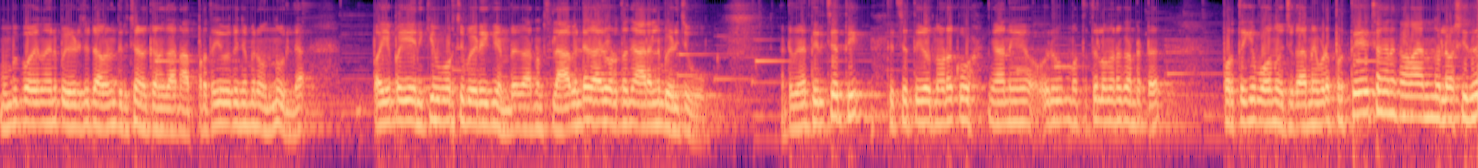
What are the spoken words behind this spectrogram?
മുമ്പിൽ പോയതിന് പേടിച്ചിട്ട് അവനും തിരിച്ചു നടക്കുകയാണ്. കാരണം അപ്പുറത്തേക്ക് പോയി കഴിഞ്ഞാൽ പിന്നെ ഒന്നുമില്ല. പയ്യെ പയ്യെ എനിക്കും കുറച്ച് പേടിയൊക്കെ ഉണ്ട്. കാരണം സ്ലാബിന്റെ കാര്യം ഓർത്ത് ഞാൻ ആരെങ്കിലും പേടിച്ച് പോകും. എന്നിട്ട് പിന്നെ തിരിച്ചെത്തി. തിരിച്ചെത്തി ഒന്നുകൂടെ ഞാൻ ഒരു മൊത്തത്തിൽ ഒന്നുകൂടെ കണ്ടിട്ട് പുറത്തേക്ക് പോകാന്ന് വെച്ചു. കാരണം ഇവിടെ പ്രത്യേകിച്ച് അങ്ങനെ കാണാനൊന്നുമില്ല. പക്ഷേ ഇത്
